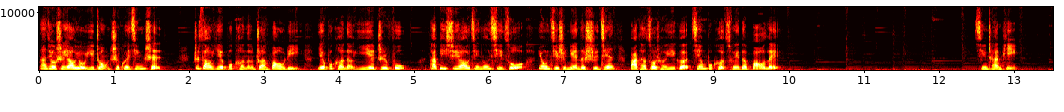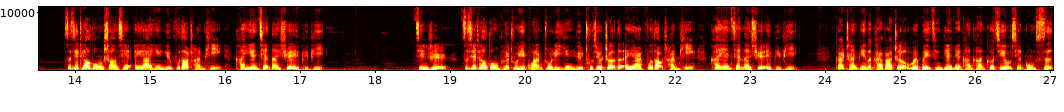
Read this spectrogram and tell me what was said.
那就是要有一种吃亏精神。制造业不可能赚暴利，也不可能一夜致富，它必须要精耕细作，用几十年的时间把它做成一个坚不可摧的堡垒。新产品，字节跳动上线 AI 英语辅导产品“开言简单学 APP”。近日，字节跳动推出一款助力英语初学者的 AI 辅导产品“开言简单学 APP”。该产品的开发者为北京点点看看科技有限公司。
